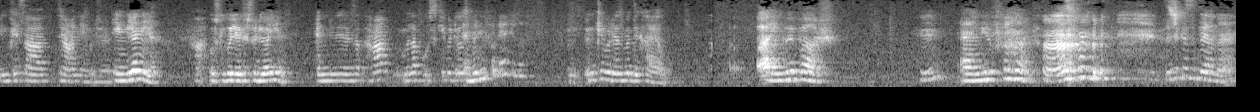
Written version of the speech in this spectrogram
इनके साथ ध्यान नहीं मुझे। इंडियन ही है? हाँ। उसकी कोई लेटेस्ट वीडियो आई है? एमडी साथ हाँ मतलब उसकी एमिन को उनकी वीडियोस में दिखाया वो। एंग्री पाश हम्म। एंग्री पाश हाँ। तुझे कैसे ध्यान है?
